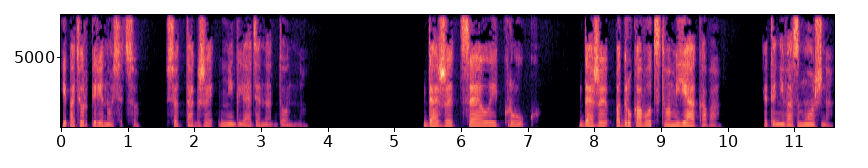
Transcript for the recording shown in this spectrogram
и потер переносицу, все так же не глядя на Донну. Даже целый круг, даже под руководством Якова — это невозможно,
